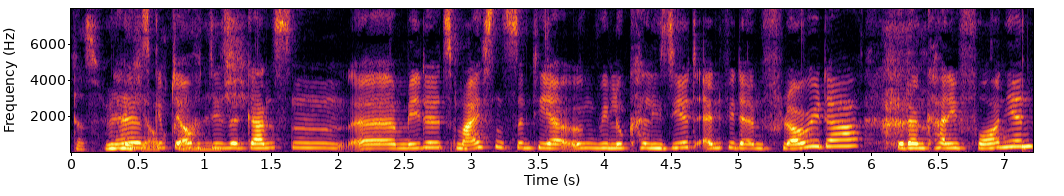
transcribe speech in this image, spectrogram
Das will ja, ich es auch gibt ja auch nicht. diese ganzen äh, Mädels, meistens sind die ja irgendwie lokalisiert, entweder in Florida oder in Kalifornien,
